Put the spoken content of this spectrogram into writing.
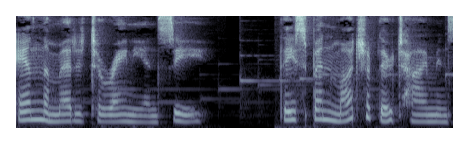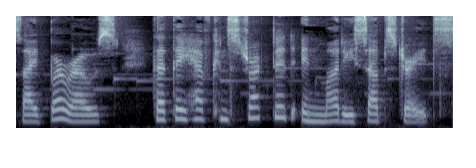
and the Mediterranean Sea. They spend much of their time inside burrows that they have constructed in muddy substrates.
